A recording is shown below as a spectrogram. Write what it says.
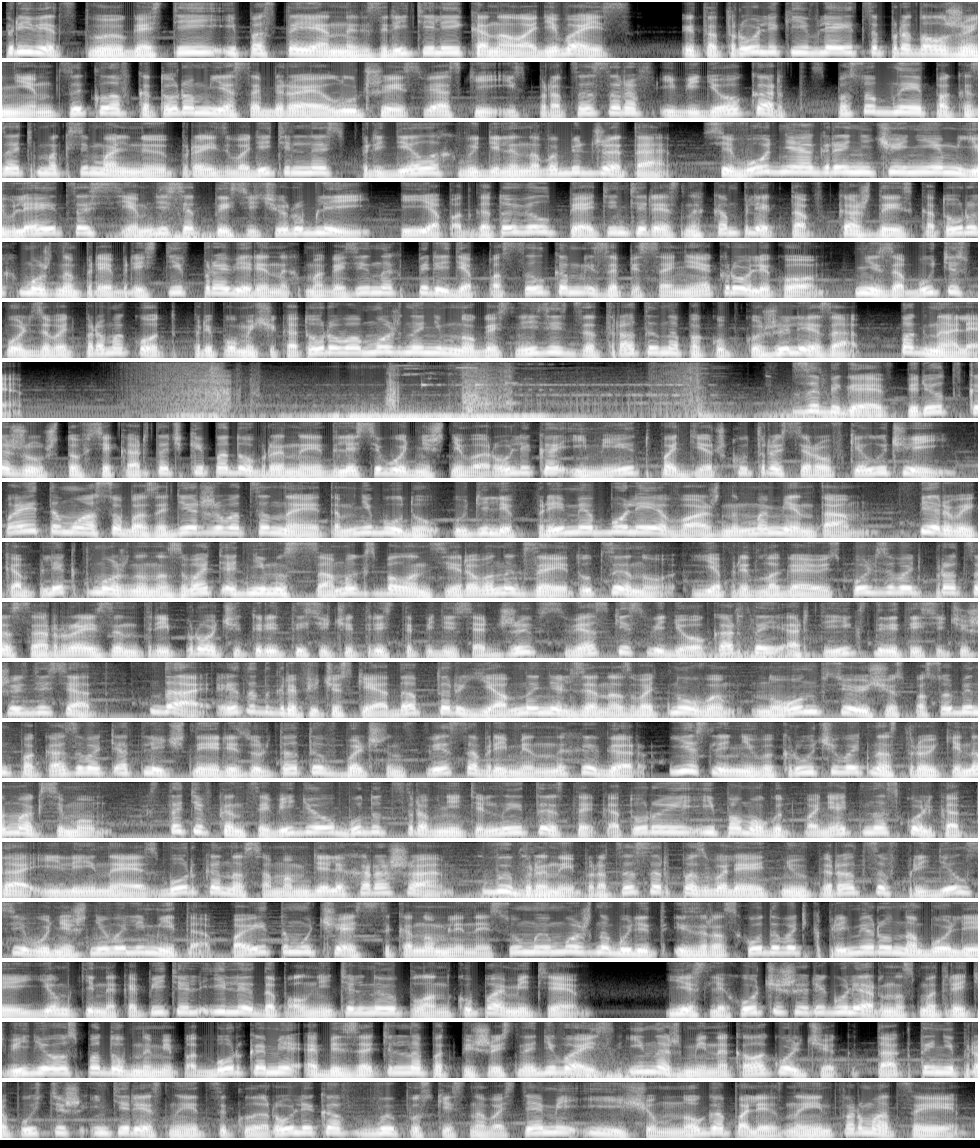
Приветствую гостей и постоянных зрителей канала Device. Этот ролик является продолжением цикла, в котором я собираю лучшие связки из процессоров и видеокарт, способные показать максимальную производительность в пределах выделенного бюджета. Сегодня ограничением является 70 тысяч рублей, и я подготовил 5 интересных комплектов, каждый из которых можно приобрести в проверенных магазинах, перейдя по ссылкам из описания к ролику. Не забудь использовать промокод, при помощи которого можно немного снизить затраты на покупку железа. Погнали! Забегая вперед, скажу, что все карточки, подобранные для сегодняшнего ролика, имеют поддержку трассировки лучей, поэтому особо задерживаться на этом не буду, уделив время более важным моментам. Первый комплект можно назвать одним из самых сбалансированных за эту цену. Я предлагаю использовать процессор Ryzen 3 Pro 4350G в связке с видеокартой RTX 2060. Да, этот графический адаптер явно нельзя назвать новым, но он все еще способен показывать отличные результаты в большинстве современных игр, если не выкручивать настройки на максимум. Кстати, в конце видео будут сравнительные тесты, которые и помогут понять, насколько та или иная сборка на самом деле хороша. Выбранный процессор позволяет не упираться в предел сегодня сегодняшнего лимита, поэтому часть сэкономленной суммы можно будет израсходовать, к примеру, на более емкий накопитель или дополнительную планку памяти. Если хочешь регулярно смотреть видео с подобными подборками, обязательно подпишись на девайс и нажми на колокольчик, так ты не пропустишь интересные циклы роликов, выпуски с новостями и еще много полезной информации.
